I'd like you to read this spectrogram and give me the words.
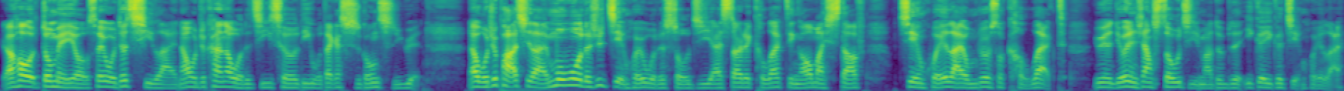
然后都没有，所以我就起来，然后我就看到我的机车离我大概十公尺远，然后我就爬起来，默默的去捡回我的手机。I started collecting all my stuff，捡回来我们就会说 collect。因为有点像收集嘛，对不对？一个一个捡回来。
